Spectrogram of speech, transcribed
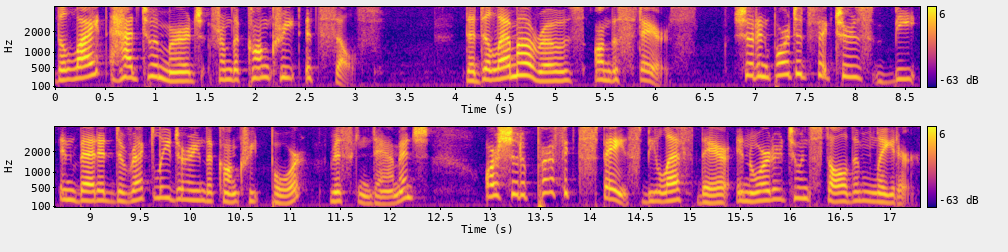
the light had to emerge from the concrete itself. The dilemma arose on the stairs. Should imported fixtures be embedded directly during the concrete pour, risking damage, or should a perfect space be left there in order to install them later?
